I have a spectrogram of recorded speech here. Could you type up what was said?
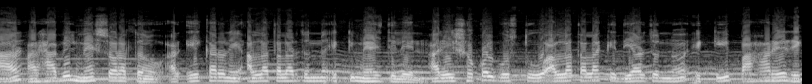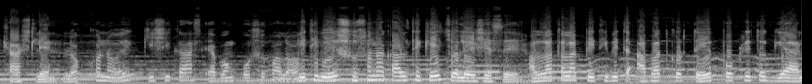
আর আর হাবিল মেষ চড়াতো আর এই কারণে আল্লাহ তালার জন্য একটি মেষ দিলেন। আর এই সকল বস্তু আল্লাহ তালাকে দেওয়ার জন্য একটি পাহাড়ে রেখে আসলেন। লক্ষ্য নয় কৃষিকাজ এবং পশুপালন পৃথিবীর সূচনা কাল থেকে চলে এসেছে। আল্লাহ তালা পৃথিবীতে আবাদ করতে প্রকৃত জ্ঞান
